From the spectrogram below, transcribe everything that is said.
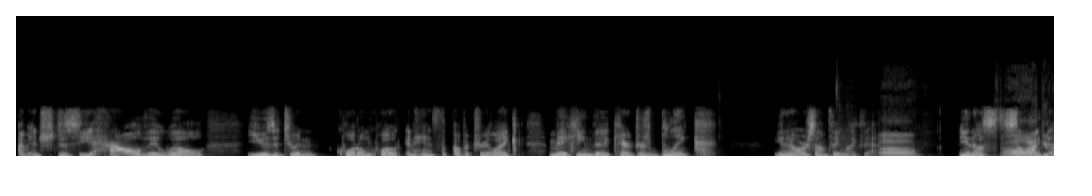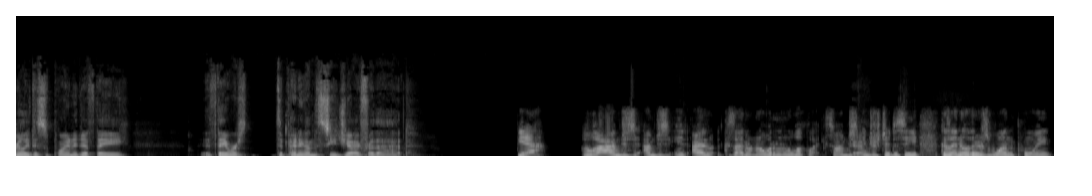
I'm interested to see how they will use it to en- quote unquote enhance the puppetry, like making the characters blink, you know, or something like that. oh you know, oh, I'd like be that. really disappointed if they if they were depending on the CGI for that. Yeah. Well, I'm just, I'm just, in, I because I don't know what it'll look like, so I'm just Yeah. interested to see. Because I know there's one point,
